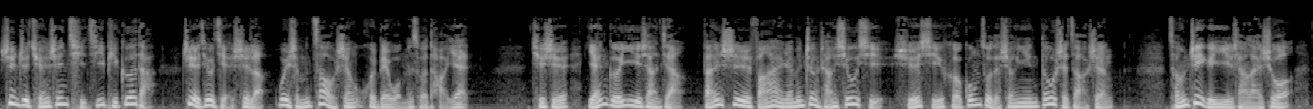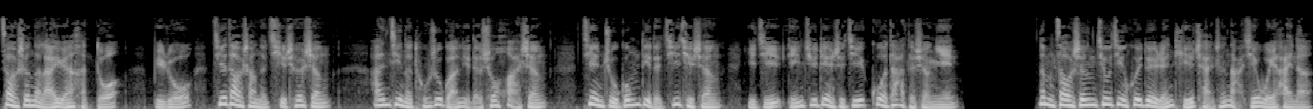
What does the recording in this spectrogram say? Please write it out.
甚至全身起鸡皮疙瘩。这也就解释了为什么噪声会被我们所讨厌。其实，严格意义上讲，凡是妨碍人们正常休息、学习和工作的声音都是噪声。从这个意义上来说，噪声的来源很多，比如街道上的汽车声、安静的图书馆里的说话声、建筑工地的机器声，以及邻居电视机过大的声音。那么，噪声究竟会对人体产生哪些危害呢？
